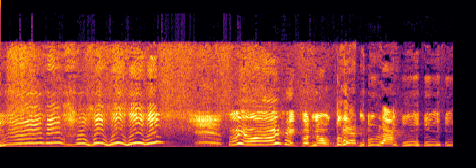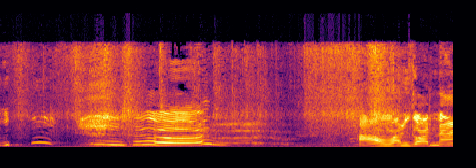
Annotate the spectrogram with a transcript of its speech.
อุ้ยอุ้ยให้กดนกแลนน้ำหลังเฮ้ยเอามันก่อนนะ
